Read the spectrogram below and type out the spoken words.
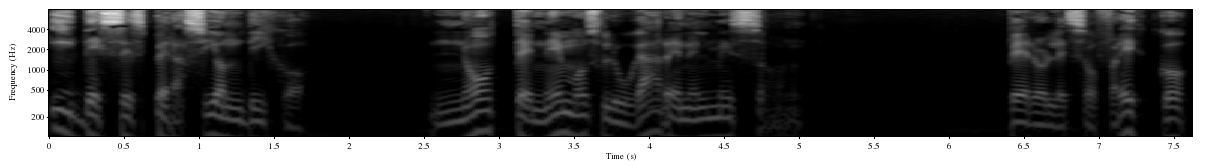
y desesperación dijo, No tenemos lugar en el mesón, pero les ofrezco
